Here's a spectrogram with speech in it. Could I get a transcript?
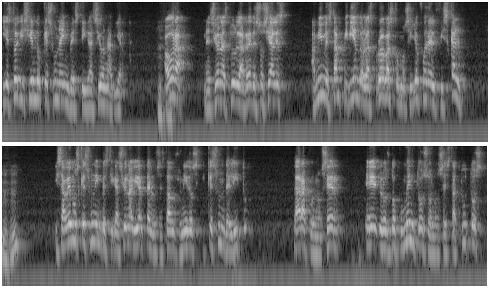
y estoy diciendo que es una investigación abierta. Ahora, mencionas tú las redes sociales, a mí me están pidiendo las pruebas como si yo fuera el fiscal. Uh -huh. Y sabemos que es una investigación abierta en los Estados Unidos y que es un delito dar a conocer eh, los documentos o los estatutos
